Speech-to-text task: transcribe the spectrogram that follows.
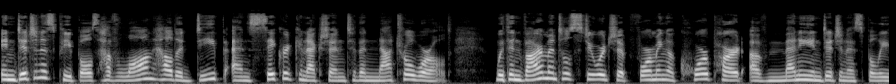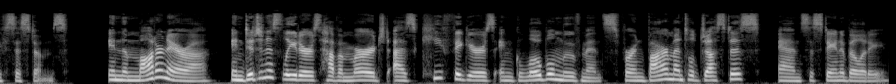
Indigenous peoples have long held a deep and sacred connection to the natural world, with environmental stewardship forming a core part of many indigenous belief systems. In the modern era, indigenous leaders have emerged as key figures in global movements for environmental justice and sustainability.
